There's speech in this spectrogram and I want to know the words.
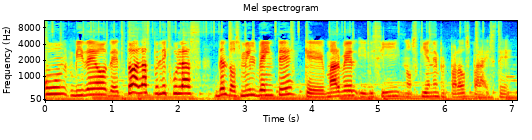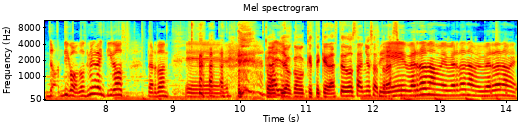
un video de todas las películas del 2020 que Marvel y DC nos tienen preparados para este... digo, 2022, perdón. Eh, Como, yo, como que te quedaste dos años Sí, atrás. perdóname, perdóname, perdóname.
